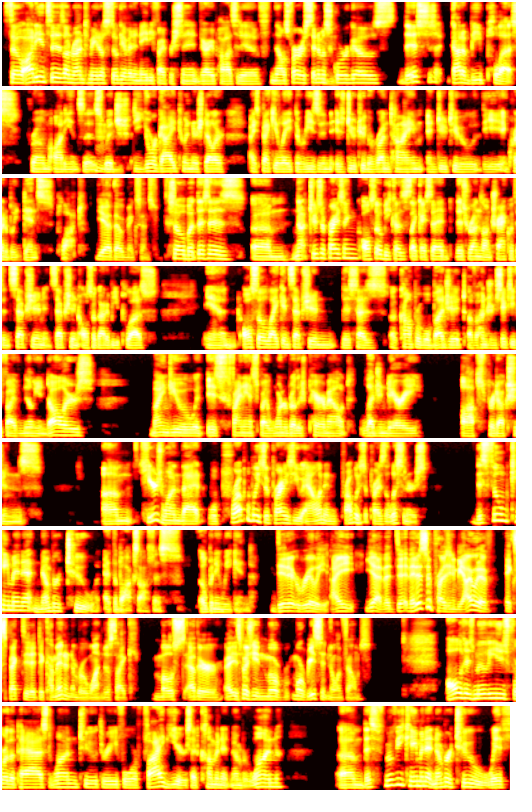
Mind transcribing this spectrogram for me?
So audiences on Rotten Tomatoes still give it an 85%, very positive. Now, as far as cinema Mhm. score goes, this got a B plus from audiences, Hmm. which the, your guide to Interstellar, I speculate the reason is due to the runtime and due to the incredibly dense plot. Yeah, that would make sense. So, but this is um, not too surprising. Also, because like I said, this runs on track with Inception. Inception also got a B plus, and also like Inception, this has a comparable budget of 165 million dollars. Mind you, it is financed by Warner Brothers, Paramount, Legendary, Obst Productions. Um, here's one that will probably surprise you, Alan, and probably surprise the listeners. This film came in at number two at the box office opening weekend. Did it really? I yeah, that that is surprising to me. I would have expected it to come in at number one, just like most other, especially in more more recent Nolan films. All of his movies for the past one, two, three, four, five years had come in at number one. Um, this movie came in at number two with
